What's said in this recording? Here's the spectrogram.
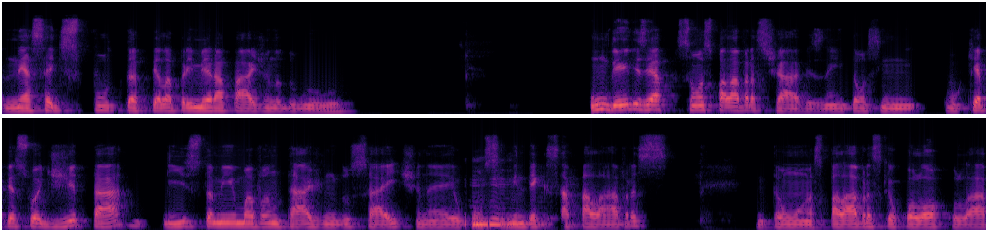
nessa disputa pela primeira página do Google. Um deles é, são as palavras-chave, né? Então, assim, o que a pessoa digitar, e isso também é uma vantagem do site, né? Eu consigo uhum. indexar palavras então, as palavras que eu coloco lá,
